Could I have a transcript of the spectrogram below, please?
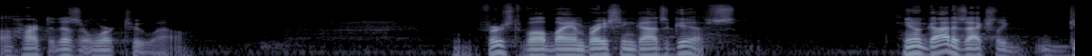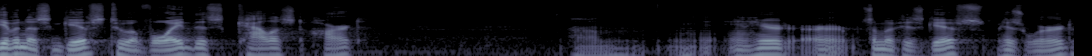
A heart that doesn't work too well? First of all, by embracing God's gifts. You know, God has actually given us gifts to avoid this calloused heart. Um, and here are some of His gifts His Word.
